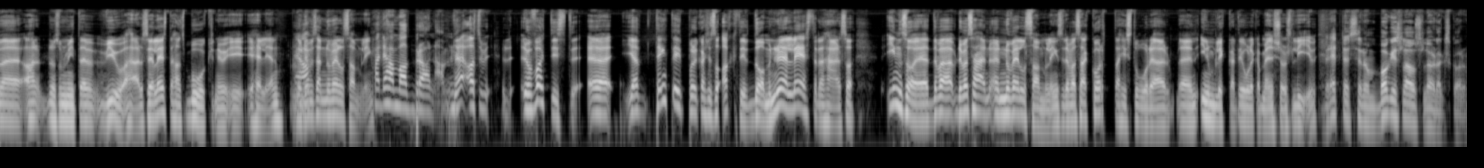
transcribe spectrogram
de, han- de som intervjuar här, så jag läste hans bok nu i, i helgen. Ja. Det var en sån novellsamling. Hade han valt bra namn? Nej, alltså, det var faktiskt, eh, jag tänkte inte på det kanske så aktivt då, men nu när jag läste den här så insåg jag att det var, det var så här en novellsamling, så det var så här korta historier, inblickar till olika människors liv. Berättelsen om Bogislaus lördagskorv.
